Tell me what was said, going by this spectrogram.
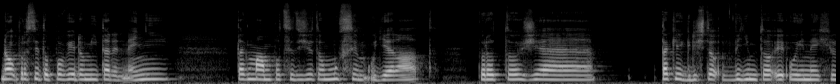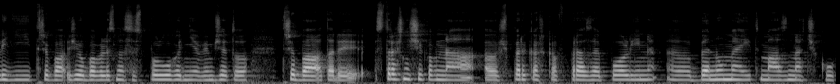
no prostě to povědomí tady není, tak mám pocit, že to musím udělat, protože taky když to vidím to i u jiných lidí, třeba, že obavili jsme se spolu hodně, vím, že to třeba tady strašně šikovná eh, šperkařka v Praze, Pauline eh, Benumate má značku,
